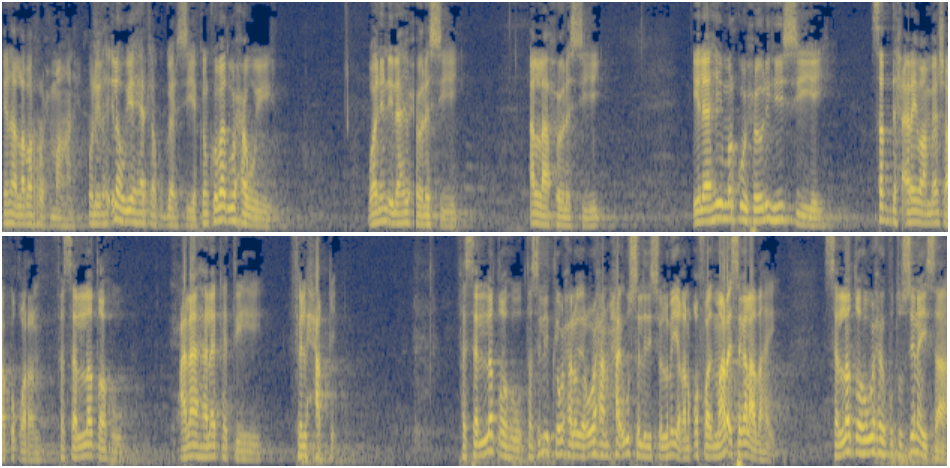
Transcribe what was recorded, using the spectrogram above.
ilaa laba ruux maahane. Oo la yidhahdo ilahu yaa heerkaa ku gaarsiiya. Kan koobaad waxaa weeye waa nin ilaahay xoolo siiyey allah xoolo siiyey. Ilaahay markuu xoolihii siiyey saddex eray baa meeshaa ku qoran. Fasallatahu calaa halakatihi fi lxaqi fasallatahu tasliidka waxaa loo yar waxaan maxaa igu sallidayso lama yaqaan qofaad maaro isaga laadahay. Sallatahu waxay ku tusinaysaa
